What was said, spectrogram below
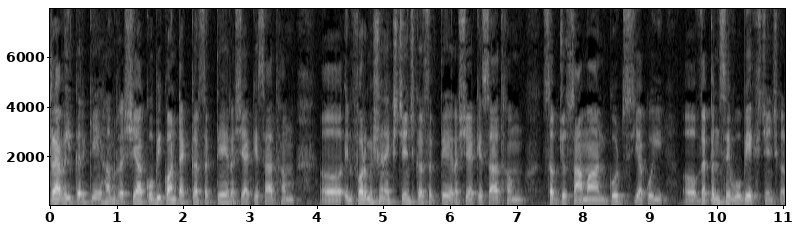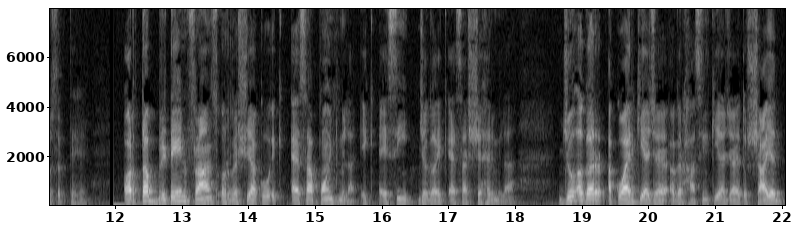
ट्रैवल करके हम रशिया को भी कांटेक्ट कर सकते हैं। रशिया के साथ हम इंफॉर्मेशन एक्सचेंज कर सकते हैं। रशिया के साथ हम सब जो सामान गुड्स या कोई वेपन्स है, वो भी एक्सचेंज कर सकते हैं। और तब ब्रिटेन, फ्रांस और रशिया को एक ऐसा पॉइंट मिला, एक ऐसी जगह, एक ऐसा शहर मिला, जो अगर अक्वायर किया जाए, अगर हासिल किया जाए तो शायद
